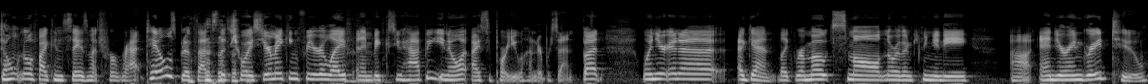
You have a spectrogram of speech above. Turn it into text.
don't know if I can say as much for rat tails, but if that's the choice you're making for your life and it makes you happy, you know what? I support you 100%. But when you're in a, again, like remote, small northern community, uh, and you're in grade two,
